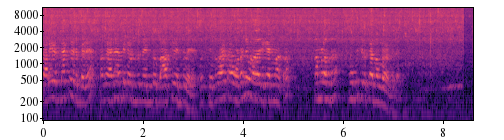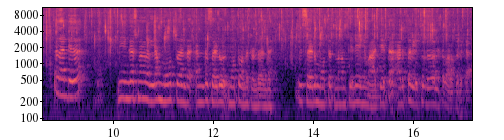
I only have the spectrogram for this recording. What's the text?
കറി ഉണ്ടാക്കി വരുമ്പോൾ നമുക്ക് അതിനകത്ത് കിടന്ന് എന്തോ ബാക്കി വെന്ത് വരും. ചെറുതായിട്ട് ഉടഞ്ഞു പോകാതിരിക്കാൻ മാത്രം നമ്മളൊന്ന് മൂപ്പിച്ചെടുക്കുക എന്നുള്ളതാണ് അതിന്റെ ഇത് മീൻ കഷ്ണങ്ങളെല്ലാം മൂത്ത് വേണ്ട രണ്ട് സൈഡ് മൂത്ത് വന്നിട്ടുണ്ട് എന്റെ ഈ സൈഡ് മൂത്തിട്ടുണ്ട്. നമുക്ക് ഇനി ഇനി മാറ്റിയിട്ട് അടുത്ത പീസ് ഇടുതലിട്ട് വറുത്തെടുക്കാം.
